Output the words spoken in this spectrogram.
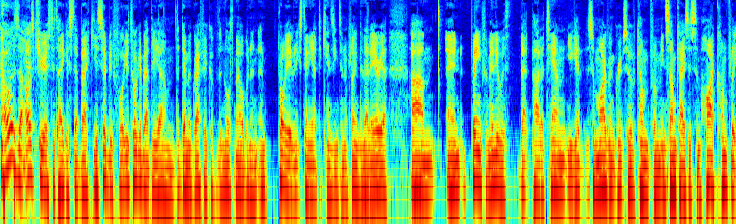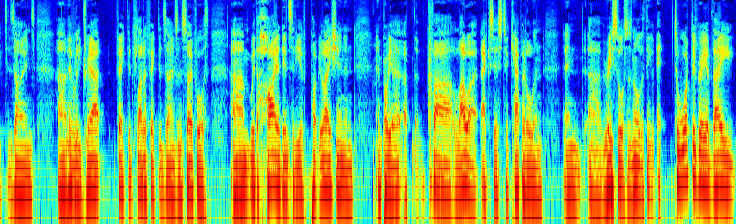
I was uh, I was curious to take a step back. You said before you're talking about the um, the demographic of the North Melbourne and, and probably even extending out to Kensington and Flemington that area, um, and being familiar with that part of town, you get some migrant groups who have come from, in some cases, some high conflict zones, um, heavily drought affected, flood affected zones, and so forth, um, with a higher density of population and and probably a, a far lower access to capital and and uh, resources and all the things. To what degree have they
